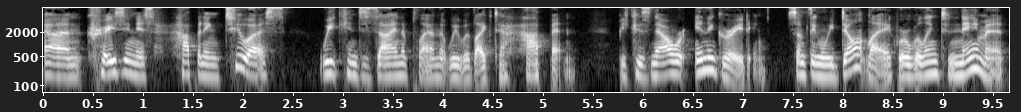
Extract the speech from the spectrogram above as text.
and craziness happening to us, we can design a plan that we would like to happen because now we're integrating something we don't like, we're willing to name it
